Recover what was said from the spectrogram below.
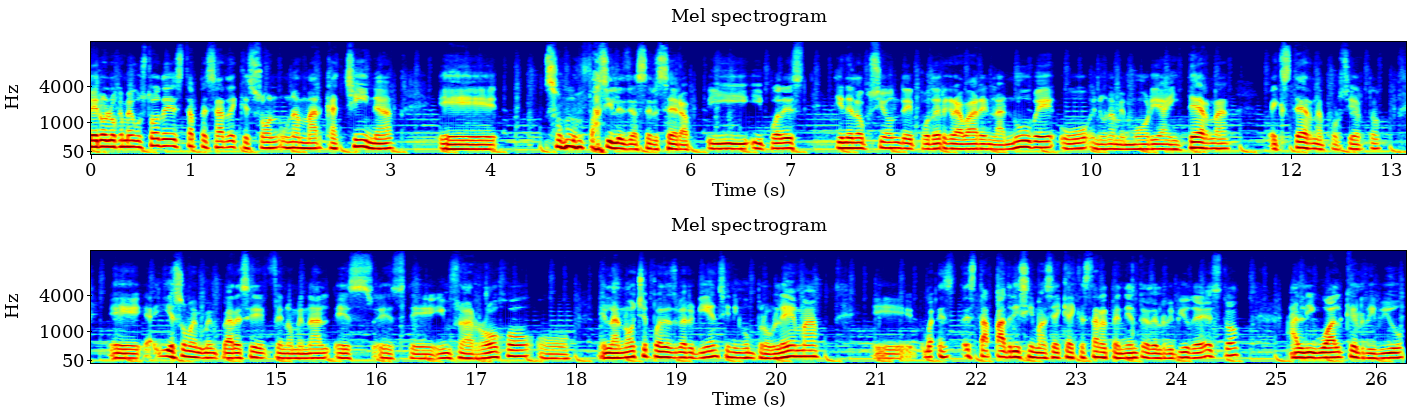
Pero lo que me gustó de esta, a pesar de que son una marca china, eh, son muy fáciles de hacer setup y, puedes, tiene la opción de poder grabar en la nube o en una memoria interna, externa por cierto, eh, y eso me, parece fenomenal, es este infrarrojo o en la noche puedes ver bien sin ningún problema. Eh, está padrísima, así que hay que estar al pendiente del review de esto, al igual que el review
